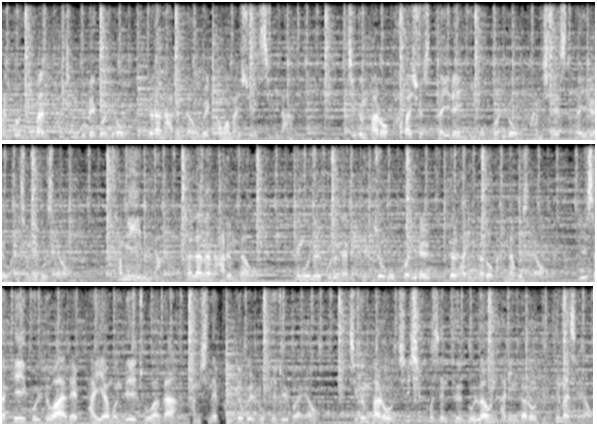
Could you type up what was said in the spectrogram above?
단돈 28,900원으로 특별한 아름다움을 경험할 수 있습니다. 지금 바로 파바슈 스타일의 이 목걸이로 당신의 스타일을 완성해보세요. 3위입니다. 찬란한 아름다움. 행운을 부르는 백조 목걸이를 특별 할인가로 만나보세요. 14K 골드와 랩 다이아몬드의 조화가 당신의 품격을 높여줄 거예요. 지금 바로 70% 놀라운 할인가로 득템하세요.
